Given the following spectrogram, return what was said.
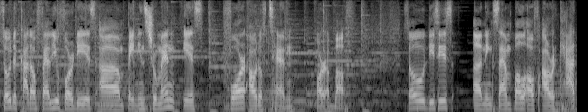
So the cutoff value for this um, pain instrument is 4 out of 10 or above. So this is an example of our cat.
